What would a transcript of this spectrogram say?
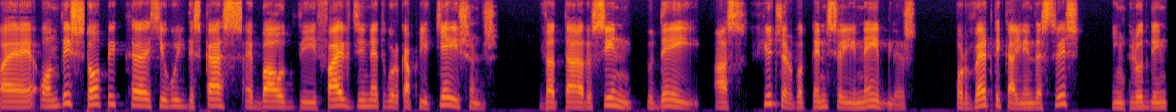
Uh, on this topic, uh, he will discuss about the 5G network applications that are seen today as future potential enablers for vertical industries, including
